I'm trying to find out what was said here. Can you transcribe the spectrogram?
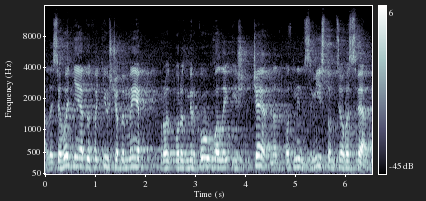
Але сьогодні я би хотів, щоб ми порозмірковували іще над одним змістом цього свята.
